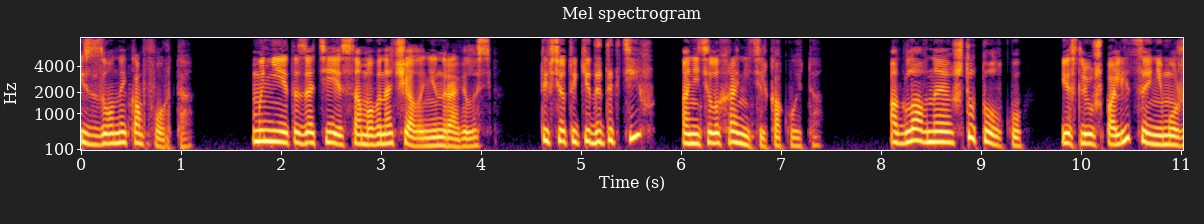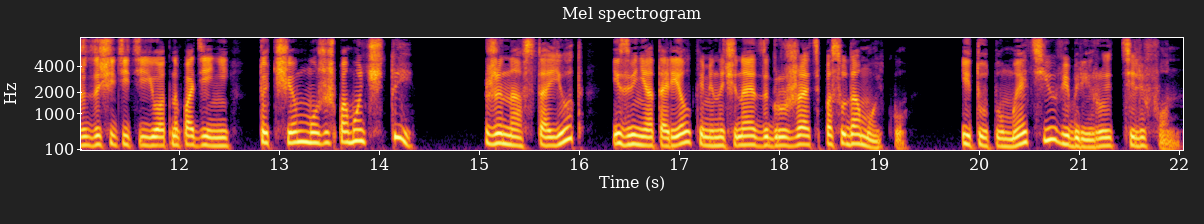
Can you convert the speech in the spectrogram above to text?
из зоны комфорта. Мне эта затея с самого начала не нравилась. Ты все таки детектив, а не телохранитель какой-то. А главное, что толку, если уж полиция не может защитить ее от нападений, то чем можешь помочь ты? Жена встает и, звеня тарелками, начинает загружать посудомойку. И тут у Мэтью вибрирует телефон.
